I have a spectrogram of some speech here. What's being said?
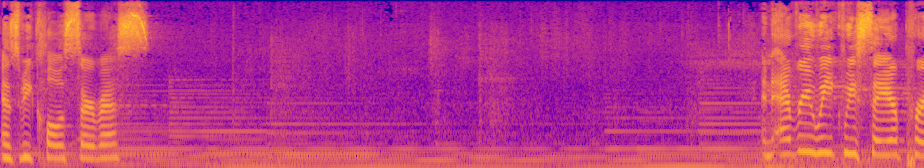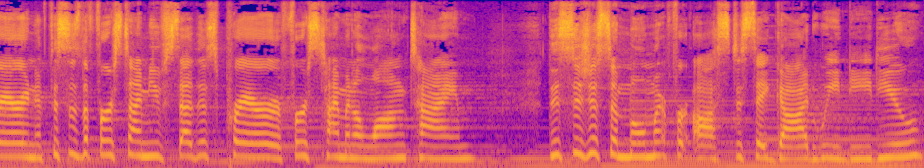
as we close service. And every week we say a prayer, and if this is the first time you've said this prayer or first time in a long time, this is just a moment for us to say, God, we need you,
